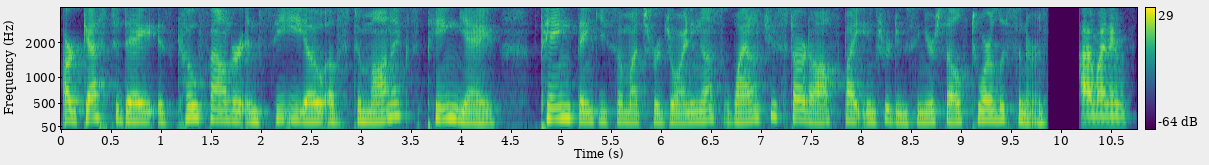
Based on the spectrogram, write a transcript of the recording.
Our guest today is co founder and CEO of Stemonix, Ping Yeh. Ping, thank you so much for joining us. Why don't you start off by introducing yourself to our listeners? Hi, my name is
